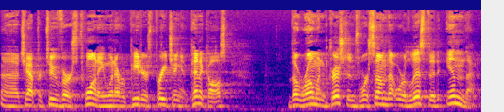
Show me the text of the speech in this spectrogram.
uh, chapter 2, verse 20, whenever Peter's preaching at Pentecost, the Roman Christians were some that were listed in that.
